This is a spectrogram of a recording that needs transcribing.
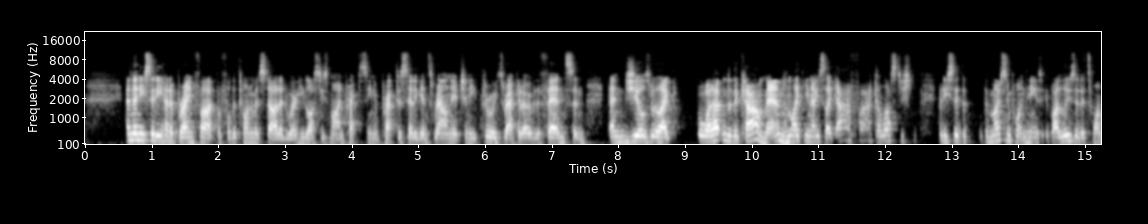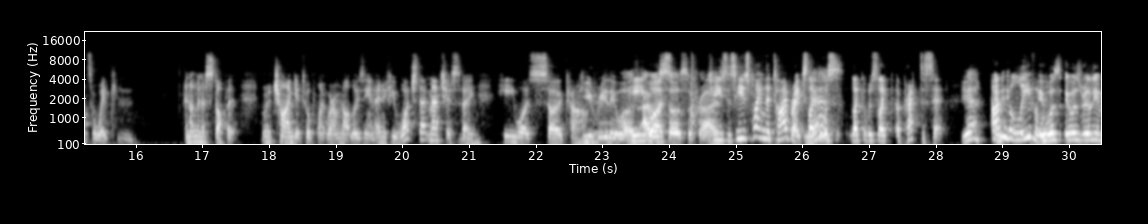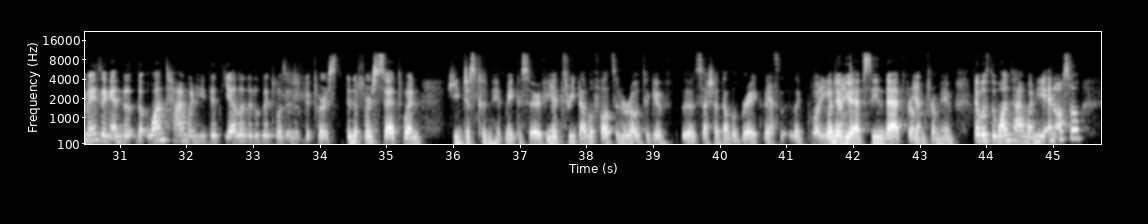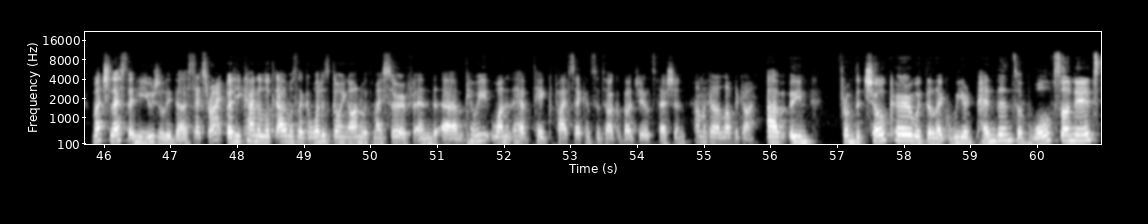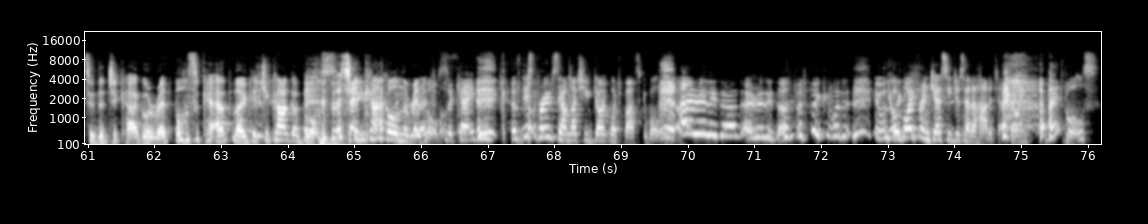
and then he said he had a brain fart before the tournament started where he lost his mind practicing a practice set against Raonic and he threw his racket over the fence and and Gilles were like what happened to the calm man and like you know he's like ah fuck I lost his but he said the the most important thing is if I lose it it's once a week Mm. and I'm going to stop it. I'm going to try and get to a point where I'm not losing it. And if you watch that match yesterday, he was so calm. He really was. He I was, was- so surprised. Jesus, he was playing the tie breaks like it was like it was like a practice set. Yeah. And it- Unbelievable. It was it was really amazing. And the, the one time when he did yell a little bit was in the first in the first set when he just couldn't hit make a serve. He Yeah. hit three double faults in a row to give uh, Sasha a double break. Yeah. That's like What are you when have you have seen that from Yeah. from him? That was the one time when he and also much less than he usually does. That's right. but he kind of looked out and was like, "What is going on with my serve?" And um, can we one have take five seconds to talk about Gilles' fashion? oh my god, I love the guy. Um, I mean, from the choker with the like weird pendants of wolves on it to the Chicago Red Bulls cap, like The Chicago Bulls. The okay, you can't call them the Red, Red Bulls. Bulls. Okay, this I- proves how much you don't watch basketball. enough. I really don't. I really don't. But like, what it, it was Your like. boyfriend Jesse just had a heart attack. Going Red Bulls.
